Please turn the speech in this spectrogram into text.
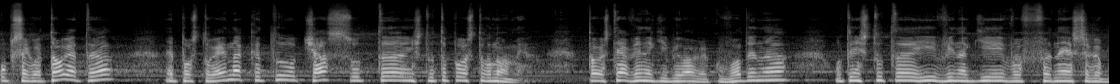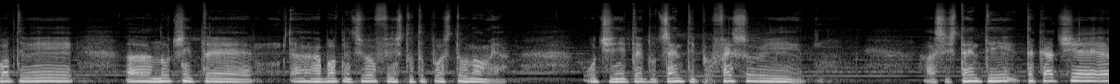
Обсерваторията е построена като част от Института по астрономия. Тоест тя винаги е била ръководена от института и винаги в нея са работили научните работници в Института по астрономия. Учените, доценти, професори, асистенти, така че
